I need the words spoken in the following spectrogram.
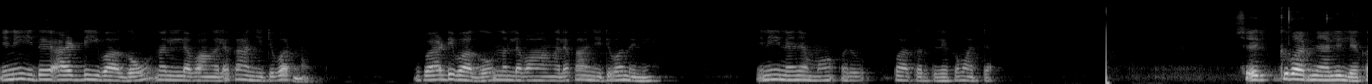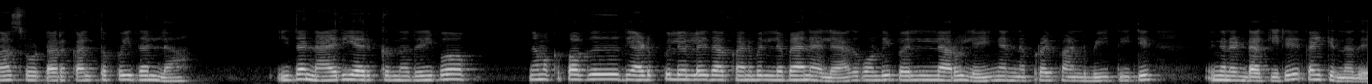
ഇനി ഇത് അടിഭാഗവും നല്ല വാങ്ങല കാഞ്ഞിട്ട് വരണം. ഇപ്പോൾ അടിഭാഗവും നല്ല വാങ്ങല കാഞ്ഞിട്ട് വന്നിനി. ഇനി ഇതിനെ നമ്മൾ ഒരു പാത്രത്തിലേക്ക് മാറ്റാം. ശരിക്ക് പറഞ്ഞാലില്ലേ കാസർഗോട്ട് കലത്തപ്പം ഇതല്ല. ഇതന്നെ അരി അരക്കുന്നത്. ഇപ്പോൾ നമുക്ക് പകുതി അടുപ്പിലെല്ലാം ഇതാക്കാൻ വലിയ ബാനല്ലേ അതുകൊണ്ട് ഇപ്പോൾ എല്ലാവരും ഇല്ലേ ഇങ്ങനെ ഫ്രൈ ഫാനിൽ ബീത്തിയിട്ട് ഇങ്ങനെ ഉണ്ടാക്കിയിട്ട് കഴിക്കുന്നത്.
